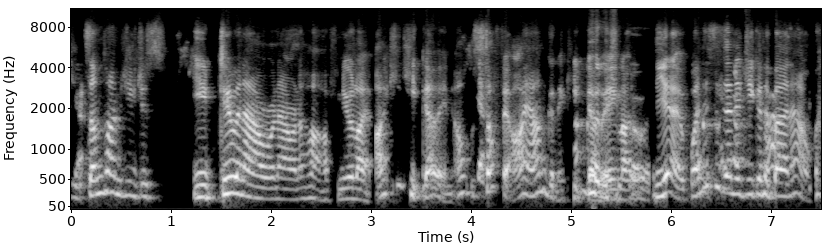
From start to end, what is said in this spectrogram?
yeah. sometimes you just you do an hour an hour and a half and you're like i can keep going. Oh yeah. stuff it. I am going. to keep going. Like going. yeah when is this energy going to burn out?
